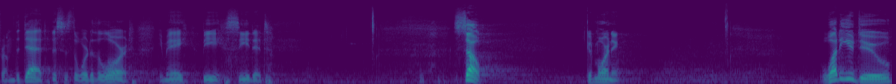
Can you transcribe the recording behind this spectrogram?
from the dead. This is the word of the Lord. You may be seated. So, good morning. What do you do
